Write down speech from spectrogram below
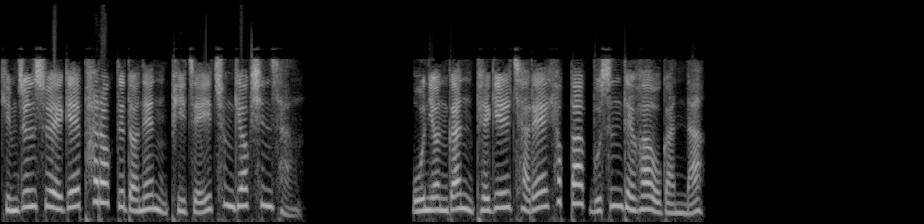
김준수에게 8억 뜯어낸 BJ 충격 신상. 5년간 100일 차례 협박 무슨 대화 오갔나?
